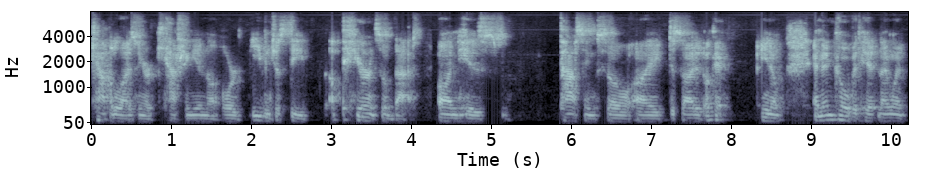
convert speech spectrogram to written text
capitalizing or cashing in or even just the appearance of that on his passing. So I decided, okay, you know, and then COVID hit, and I went,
